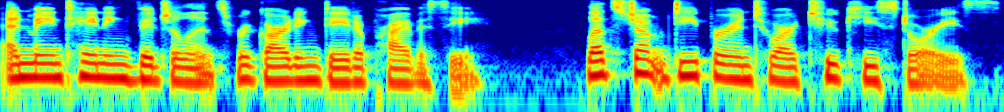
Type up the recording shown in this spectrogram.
and maintaining vigilance regarding data privacy. Let's jump deeper into our two key stories.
